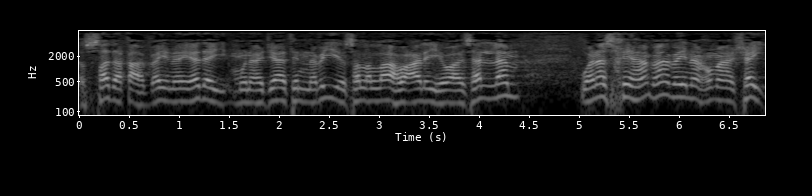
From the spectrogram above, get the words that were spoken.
الصدقة بين يدي مناجاة النبي صلى الله عليه وسلم ونسخها ما بينهما شيء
